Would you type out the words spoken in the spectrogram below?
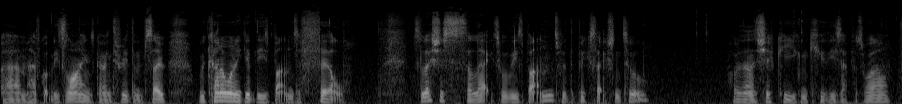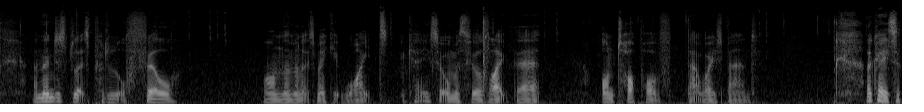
um, have got these lines going through them. So we kind of want to give these buttons a fill. So let's just select all these buttons with the big selection tool. Hold down the shift key, you can queue these up as well. And then just let's put a little fill on them and let's make it white. Okay, so it almost feels like they're on top of that waistband. Okay, so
